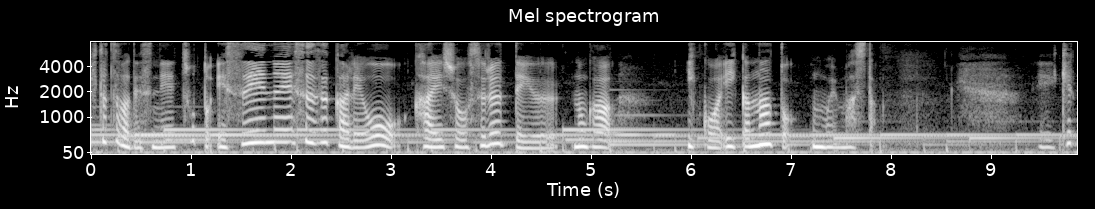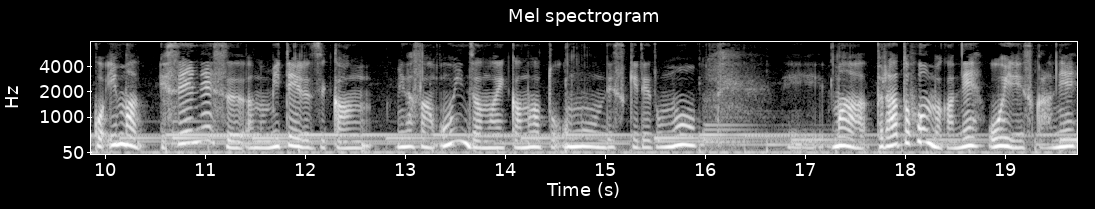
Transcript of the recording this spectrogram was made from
一つはですねちょっと SNS 疲れを解消するっていうのが一個はいいかなと思いました。えー、結構今 SNS あの見ている時間皆さん多いんじゃないかなと思うんですけれども、えー、まあプラットフォームがね多いですからね。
